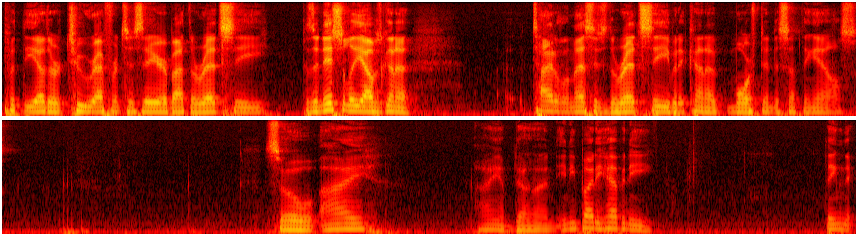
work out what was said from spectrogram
put the other two references there about the Red Sea because initially I was going to title the message "The Red Sea," but it kind of morphed into something else. So I I am done. Anybody have any thing that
